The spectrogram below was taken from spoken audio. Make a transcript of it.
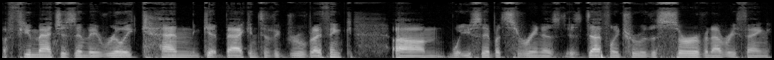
a few matches in, they really can get back into the groove. But I think um, what you say about Serena is, is, definitely true with the serve and everything.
